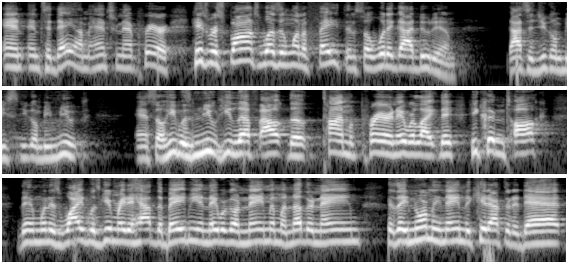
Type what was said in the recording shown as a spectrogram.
And, and today I'm answering that prayer. His response wasn't one of faith. And so what did God do to him? God said, You're gonna be, you're gonna be mute. And so he was mute. He left out the time of prayer, and they were like, they, he couldn't talk. Then when his wife was getting ready to have the baby, and they were gonna name him another name, because they normally name the kid after the dad.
